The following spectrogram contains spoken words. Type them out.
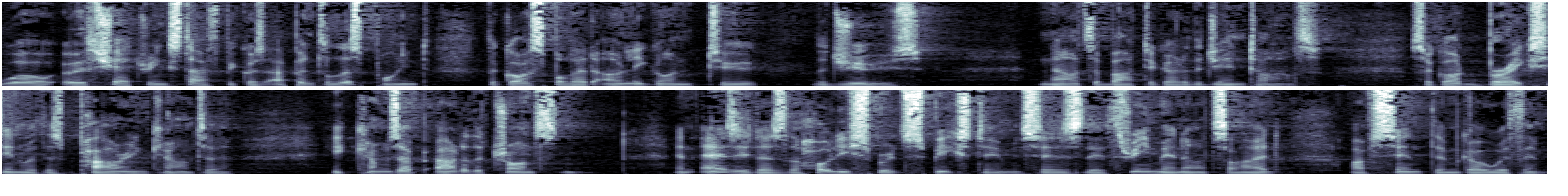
whoa, earth shattering stuff. Because up until this point, the gospel had only gone to the Jews. Now it's about to go to the Gentiles. So God breaks in with his power encounter. He comes up out of the trance, and as he does, the Holy Spirit speaks to him and says, There are three men outside. I've sent them, go with them.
